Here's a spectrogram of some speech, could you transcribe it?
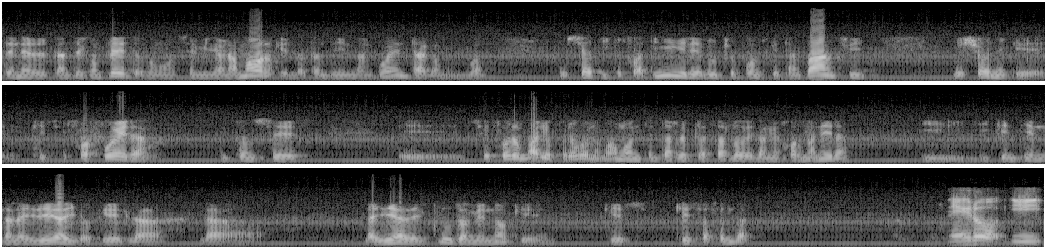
tener el plantel completo, como Emiliano Amor, que lo están teniendo en cuenta, como bueno, Luciati que fue a Tigre, Lucho Pons que está en Banfield, Bellone que, que se fue afuera. Entonces, eh, se fueron varios, pero bueno, vamos a intentar reemplazarlo de la mejor manera y, que entiendan la idea y lo que es la, la, idea del club también, ¿no? Que, que es, que es ascender. Negro, y,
